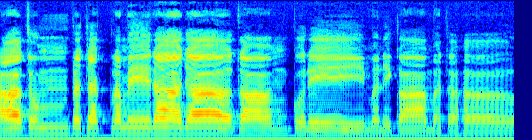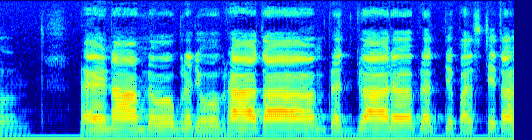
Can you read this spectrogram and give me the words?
हातुं प्रचक्रमे राजा तां पुरे मणिकामतः। भयनाम्नोऽग्रजो भ्रातां प्रज्वार प्रत्युपस्थितः।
